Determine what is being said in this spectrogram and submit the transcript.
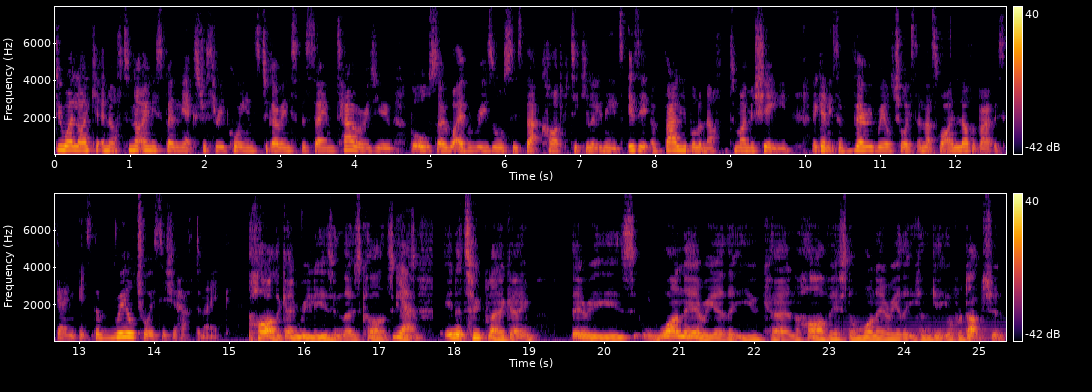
do I like it enough to not only spend the extra three coins to go into the same tower as you, but also whatever resources that card particularly needs? Is it valuable enough to my machine? Again, it's a very real choice, and that's what I love about this game. It's the real choices you have to make. The heart of the game really is in those cards. Yeah. In a two-player game, there is one area that you can harvest and one area that you can get your production.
